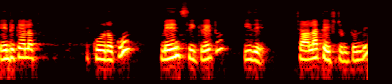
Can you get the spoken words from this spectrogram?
ఎండికాయల కూరకు మెయిన్ సీక్రెట్ ఇదే. చాలా టేస్ట్ ఉంటుంది.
